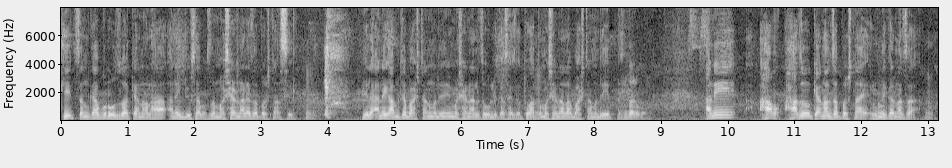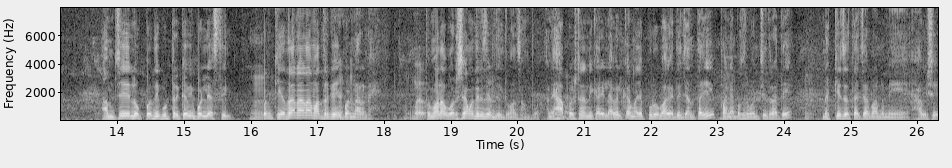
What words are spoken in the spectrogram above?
की चनकापूर उजवा कॅनॉल हा अनेक दिवसापासून मशाळ नाल्याचा प्रश्न असेल. गेल्या अनेक आमच्या भाषणांमध्ये नेहमी मशाळ नाल्याचा उल्लेख असायचा. तो आता मशाळ नाला भाषणामध्ये येत नाही. बरोबर. आणि हा हा जो कॅनॉलचा प्रश्न आहे रुंदीकरणाचा आमचे लोकप्रती कुठेतरी कमी पडले असतील पण केदारनाथला मात्र कमी पडणार नाही. तुम्हाला वर्षामध्ये रिझल्ट देईल तुम्हाला सांगतो. आणि हा प्रश्न निकाली लावेल कारण माझ्या पूर्व भागातली जनता ही पाण्यापासून वंचित राहते. नक्कीच त्याच्यापर्यंत मी हा विषय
